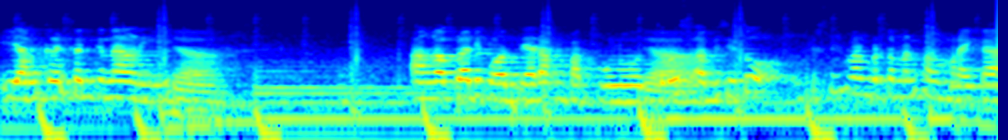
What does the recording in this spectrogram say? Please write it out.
yang Kristen kenal nih Ya. anggaplah di Pontianak 40 Ya. terus abis itu Kristen cuma berteman sama mereka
